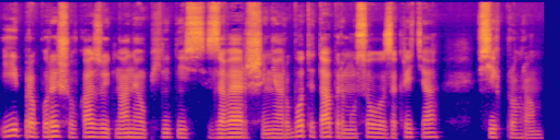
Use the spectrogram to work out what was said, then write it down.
І прапори, що вказують на необхідність завершення роботи та примусового закриття всіх програм.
